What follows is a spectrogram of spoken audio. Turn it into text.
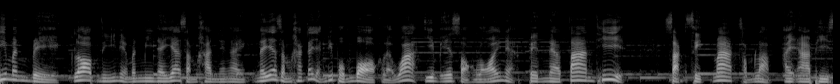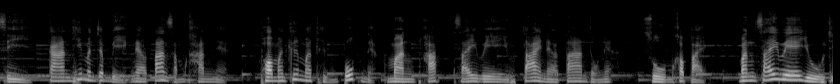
ที่มันเบรกรอบนี้เนี่ยมันมีนัยยะสำคัญยังไง นัยยะสำคัญก็อย่างที่ผมบอกแหละว่า EMA 200 เนี่ยเป็นแนวต้านที่ศักดิ์สิทธิ์มากสำหรับ IRPC การที่มันจะเบรกแนวต้านสำคัญเนี่ยพอมันขึ้นมาถึงปุ๊บเนี่ยมันพักไซเวย์อยู่ใต้แนวต้านตรงเนี้ยซูมเข้าไป มันไซเวย์อยู่จ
